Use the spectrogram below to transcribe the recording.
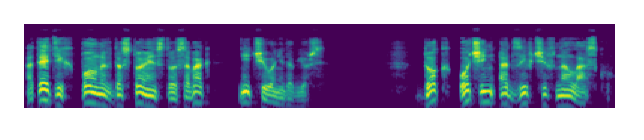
от этих полных достоинства собак ничего не добьешься. Док очень отзывчив на ласку,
